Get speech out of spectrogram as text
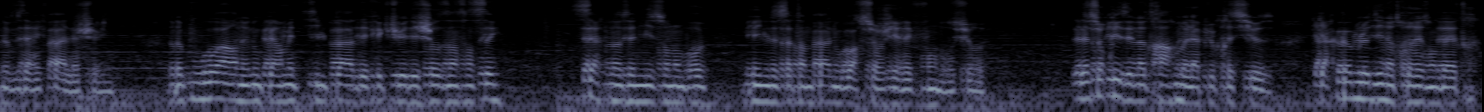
ne vous arrivent pas à la cheville. Nos pouvoirs ne nous permettent-ils pas d'effectuer des choses insensées? Certes, nos ennemis sont nombreux, mais ils ne s'attendent pas à nous voir surgir et fondre sur eux. La surprise est notre arme la plus précieuse, car comme le dit notre raison d'être,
